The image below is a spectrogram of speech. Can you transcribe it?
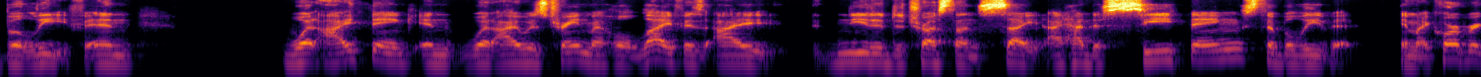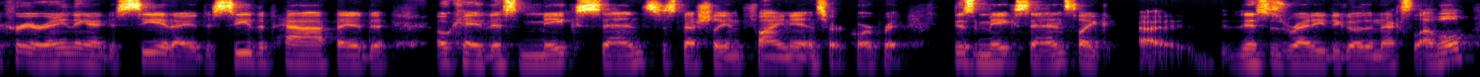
belief and what i think and what i was trained my whole life is i needed to trust on sight i had to see things to believe it in my corporate career or anything, I had to see it. I had to see the path. I had to, okay, this makes sense, especially in finance or corporate. This makes sense. Like uh, this is ready to go to the next level.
